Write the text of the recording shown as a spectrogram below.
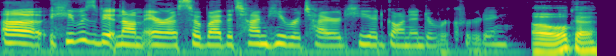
Uh, he was Vietnam era. So by the time he retired, he had gone into recruiting. Oh, okay.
